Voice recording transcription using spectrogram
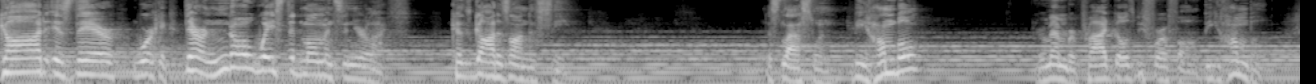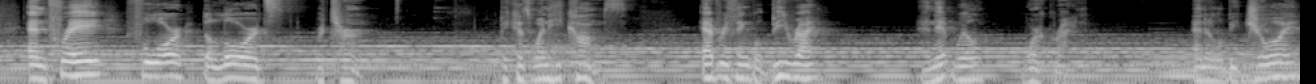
God is there working. There are no wasted moments in your life because God is on the scene. This last one be humble. Remember, pride goes before a fall. Be humble and pray for the Lord's return. Because when He comes, everything will be right and it will work right. And it'll be joy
